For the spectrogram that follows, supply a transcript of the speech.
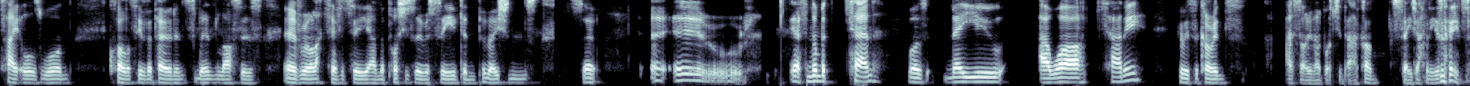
titles won, quality of opponents, win losses, overall activity, and the pushes they received in promotions. So, uh, uh, yeah, so number 10 was Mayu Iwatani, who is the current. I'm sorry if I butchered that. I can't say Japanese names.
